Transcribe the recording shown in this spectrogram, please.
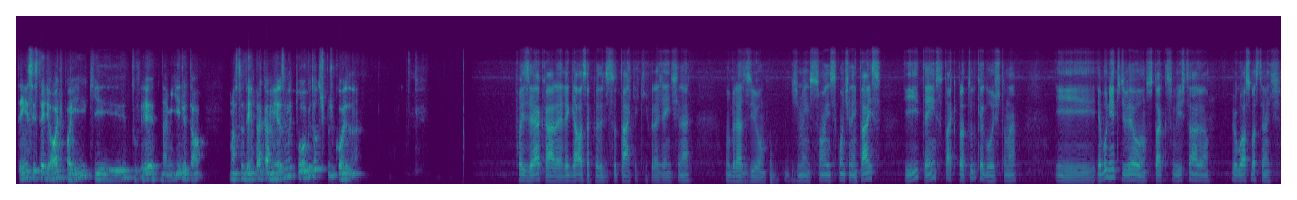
Tem esse estereótipo aí que tu vê na mídia e tal, mas tu vem para cá mesmo e tu ouve todo tipo de coisa, né? Pois é, cara, é legal essa coisa de sotaque aqui pra gente, né? No Brasil, dimensões continentais e tem sotaque para tudo que é gosto, né? E é bonito de ver o sotaque sulista, eu gosto bastante.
